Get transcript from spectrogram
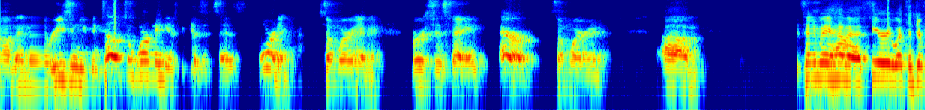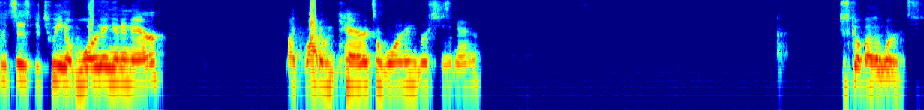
Um, and the reason you can tell it's a warning is because it says warning somewhere in it versus saying error somewhere in it. Um, does anybody have a theory what the difference is between a warning and an error? Like why do we care it's a warning versus an error? Just go by the words.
